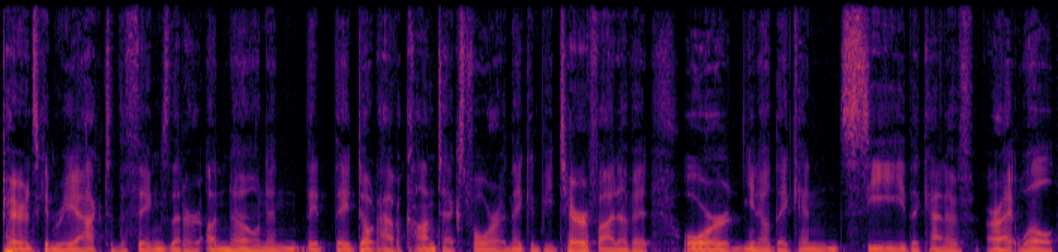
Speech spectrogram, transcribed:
parents can react to the things that are unknown and they they don't have a context for and they can be terrified of it, or you know, they can see the kind of all right, well.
